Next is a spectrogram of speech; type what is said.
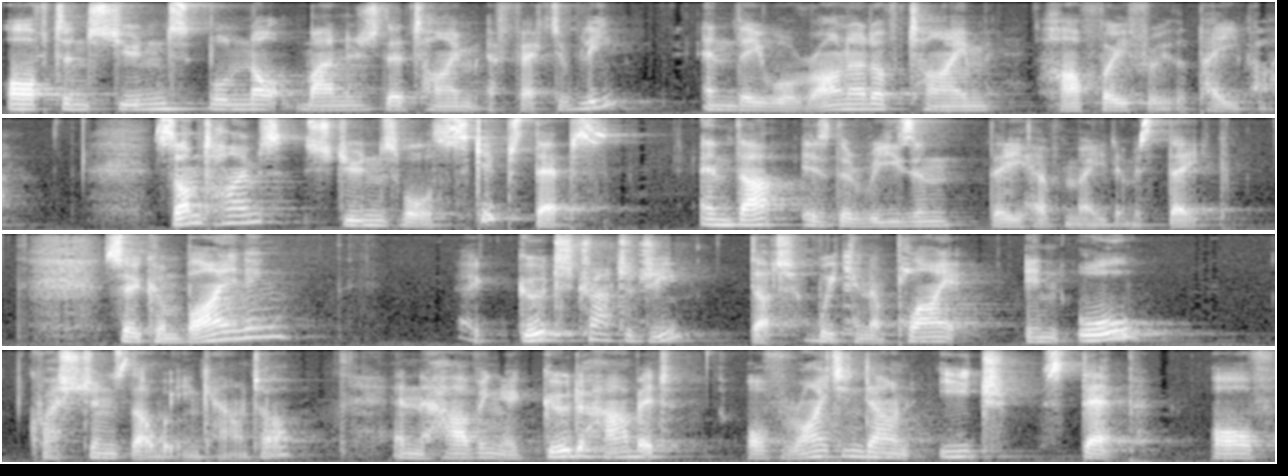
Often students will not manage their time effectively and they will run out of time halfway through the paper. Sometimes students will skip steps and that is the reason they have made a mistake. So combining a good strategy that we can apply in all questions that we encounter and having a good habit of writing down each step of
